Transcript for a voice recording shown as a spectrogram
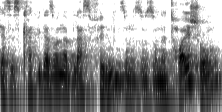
Das ist gerade wieder so eine Blasphemie, so so so 'ne Täuschung,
